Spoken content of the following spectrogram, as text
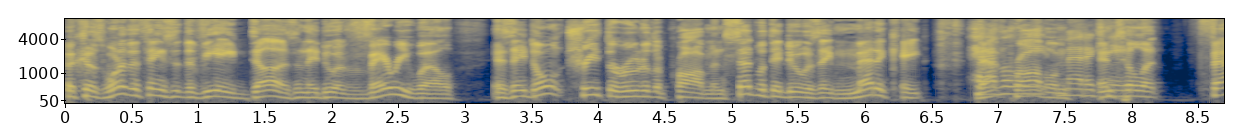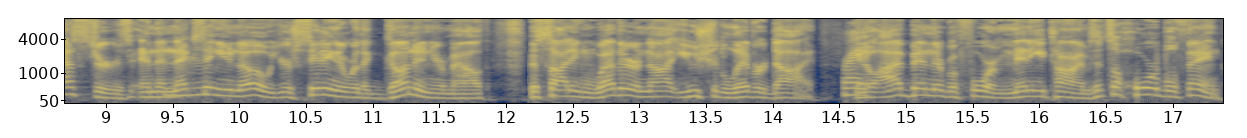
Because one of the things that the VA does, and they do it very well, is they don't treat the root of the problem. Instead, what they do is they medicate Heavily that problem medicate. until it festers. And the next thing mm-hmm. you know, you're sitting there with a gun in your mouth, deciding whether or not you should live or die. Right. You know, I've been there before many times. It's a horrible thing.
